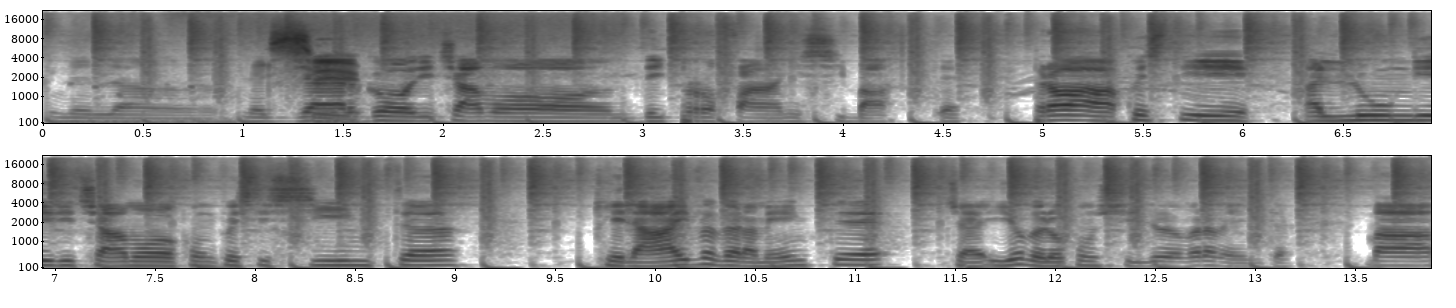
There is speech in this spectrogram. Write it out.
nel, nel Sì. gergo diciamo dei profani si batte però ha questi allunghi diciamo con questi synth che live veramente cioè io ve lo consiglio veramente ma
